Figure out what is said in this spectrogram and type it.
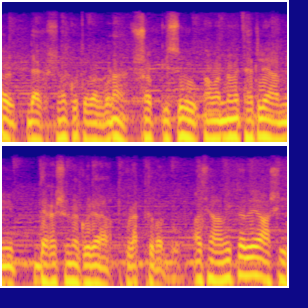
আর দেখাশোনা করতে পারব না। সবকিছু আমার নামে থাকলে আমি দেখাশোনা করে রাখতে পারব। আচ্ছা আমি তাহলে আসি।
